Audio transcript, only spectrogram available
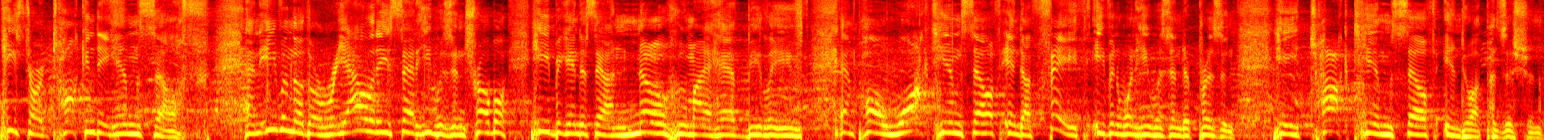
He started talking to himself. And even though the reality said he was in trouble, he began to say, I know whom I have believed. And Paul walked himself into faith even when he was into prison. He talked himself into a position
